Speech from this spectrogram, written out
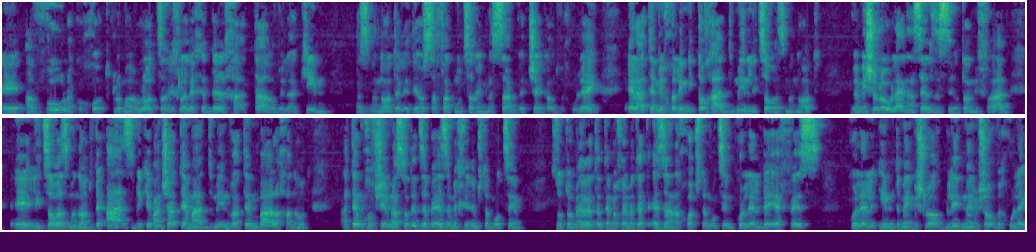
אה, עבור לקוחות. כלומר, לא צריך ללכת דרך האתר ולהקים הזמנות על ידי הוספת מוצרים לסל וצ'קאוט וכולי, אלא אתם יכולים מתוך האדמין ליצור הזמנות, ומי שלא אולי נעשה על זה סרטון נפרד, אה, ליצור הזמנות, ואז מכיוון שאתם האדמין ואתם בעל החנות, אתם חופשיים לעשות את זה באיזה מחירים שאתם רוצים. זאת אומרת, אתם יכולים לתת איזה הנחות שאתם רוצים, כולל באפס, כולל עם דמי משלוח, בלי דמי משלוח וכולי.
